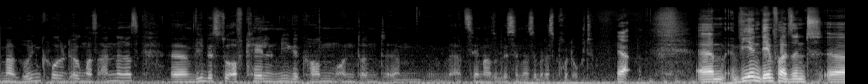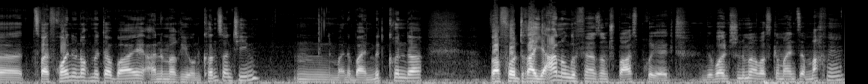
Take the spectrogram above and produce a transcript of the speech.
immer Grünkohl und irgendwas anderes. Ähm, wie bist du auf Kale Me gekommen und, und ähm, erzähl mal so ein bisschen was über das Produkt. Ja, ähm, wir in dem Fall sind äh, zwei Freunde noch mit dabei, Annemarie und Konstantin, mh, meine beiden Mitgründer. War vor drei Jahren ungefähr so ein Spaßprojekt. Wir wollten schon immer was gemeinsam machen.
